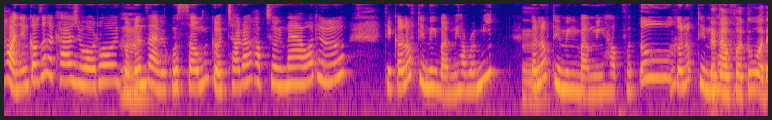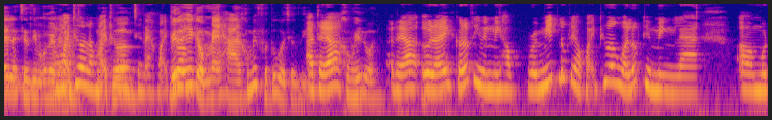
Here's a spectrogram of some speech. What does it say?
hỏi những câu rất là casual thôi kiểu Ừ. đơn giản về cuộc sống kiểu cháu đang học trường nào các thứ. Thì có lúc thì mình bảo mình học remit ừ. có lúc thì mình bảo mình học phật tu có lúc thì từ mình từ học phở tu ở đây là trường gì mọi người ngoại thương là ngoại thương trường đại học ngoại ví dụ thương. như kiểu mẹ Hà không biết phở tu ở trường gì. À thế à? Không biết luôn. À, thế à? Ừ đấy có lúc thì mình mình học remit lúc thì học ngoại thương và lúc thì mình là ờ, một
